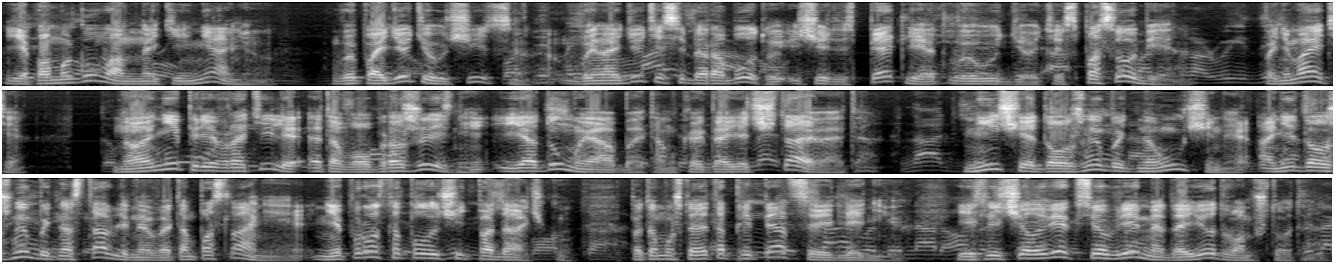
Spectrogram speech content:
Я помогу вам найти няню. Вы пойдете учиться, вы найдете себе работу, и через пять лет вы уйдете с пособия. Понимаете? Но они превратили это в образ жизни, и я думаю об этом, когда я читаю это. Нищие должны быть научены, они должны быть наставлены в этом послании, не просто получить подачку, потому что это препятствие для них, если человек все время дает вам что-то.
